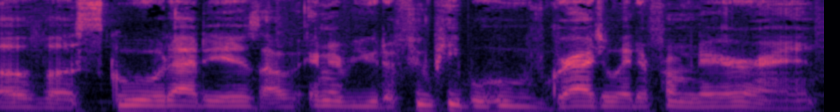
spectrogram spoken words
of a school that is. I've interviewed a few people who've graduated from there and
